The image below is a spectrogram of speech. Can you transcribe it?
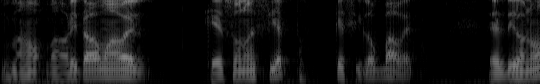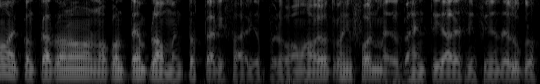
Y más, más ahorita vamos a ver que eso no es cierto, que sí los va a haber. Él dijo, no, el contrato no, no contempla aumentos tarifarios, pero vamos a ver otros informes de otras entidades sin fines de lucro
